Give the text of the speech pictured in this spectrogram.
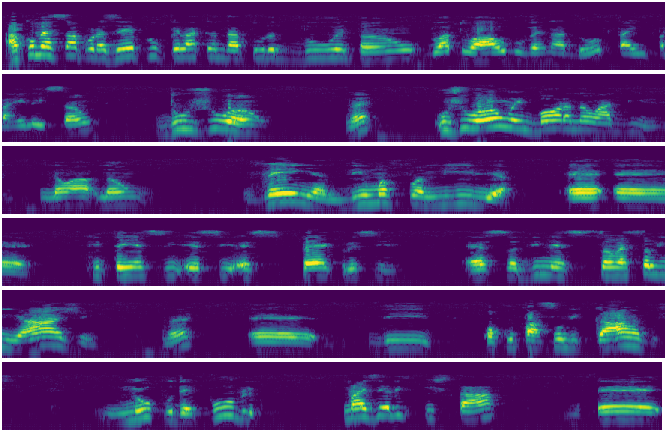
A começar, por exemplo, pela candidatura do então do atual governador, que está indo para a reeleição, do João. Né? O João, embora não, não, não venha de uma família é, é, que tem esse, esse espectro, esse, essa dimensão, essa linhagem né, é, de ocupação de cargos no poder público, mas ele está é,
